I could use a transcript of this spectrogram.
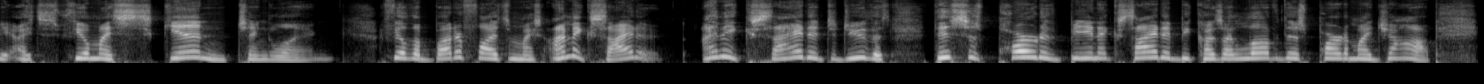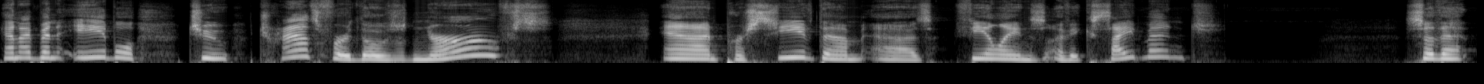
I feel my skin tingling. I feel the butterflies in my. I'm excited. I'm excited to do this. This is part of being excited because I love this part of my job. And I've been able to transfer those nerves and perceive them as feelings of excitement so that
